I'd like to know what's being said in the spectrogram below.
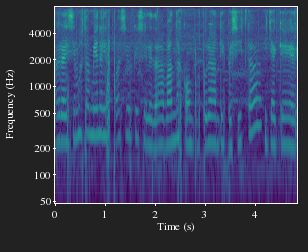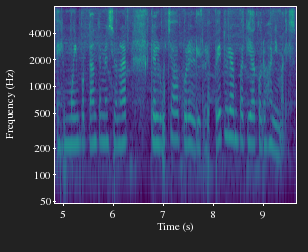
Agradecemos también el espacio que se le da a bandas con postura antiespecista, ya que es muy importante mencionar la lucha por el respeto y la empatía con los animales.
